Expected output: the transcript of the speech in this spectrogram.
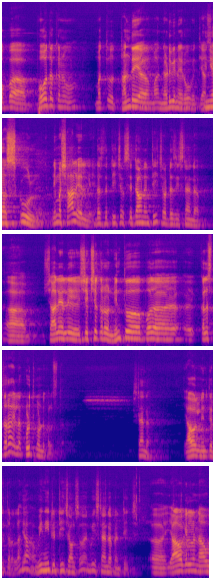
ಒಬ್ಬ ಬೋಧಕನು ಮತ್ತು ತಂದೆಯ ನಡುವಿನ ಇರುವ ವ್ಯತ್ಯಾಸ ಇನ್ ಯೋರ್ ಸ್ಕೂಲ್ ನಿಮ್ಮ ಶಾಲೆಯಲ್ಲಿ does the teacher sit down and teach or does he stand up? ಶಾಲೆಯಲ್ಲಿ ಶಿಕ್ಷಕರು ನಿಂತು ಕಲಿಸ್ತಾರ ಇಲ್ಲ ಕುಳಿತುಕೊಂಡು ಕಲಿಸ್ತಾರ ಸ್ಟ್ಯಾಂಡ್ up. ಯಾವಾಗಲೂ ನಿಂತಿರ್ತಾರಲ್ಲ? Yeah we need teach also and we stand up and teach. ಯಾವಾಗೆಲ್ಲ ನಾವು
